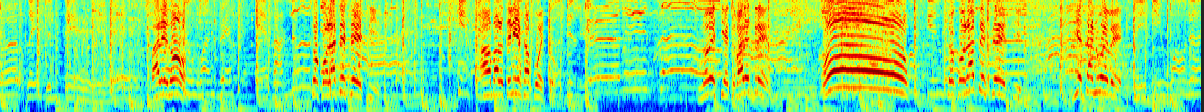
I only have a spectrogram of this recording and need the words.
Her place instead. Vale, dos. Chocolate Ceci. Ah, Balotelli ya se ha puesto. This girl is so 9-7, vale 3. fine. ¡Oh! Chocolate Ceci. 10 a 9. Made me wanna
